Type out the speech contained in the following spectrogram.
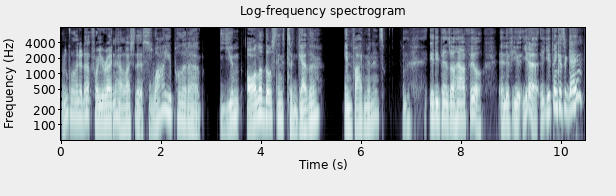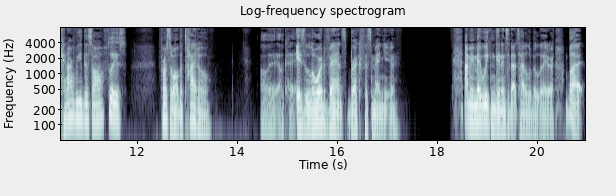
I'm pulling it up for you right now. Watch this. While you pull it up, you all of those things together in five minutes. It depends on how I feel, and if you, yeah, you think it's a game, Can I read this off? please. First of all, the title Oh, okay. is Lord Vance breakfast menu. I mean, maybe we can get into that title a bit later, but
